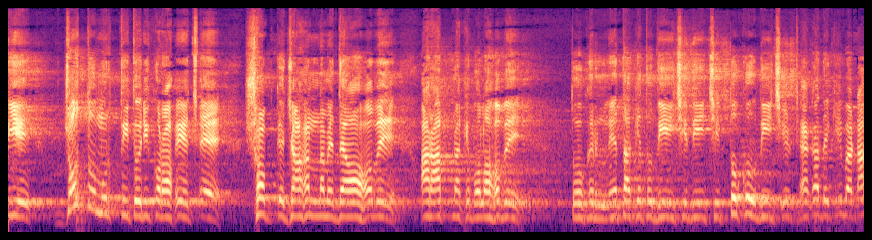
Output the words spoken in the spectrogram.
দিয়ে যত মূর্তি তৈরি করা হয়েছে, সবকে জাহান নামে দেওয়া হবে। আর আপনাকে বলা হবে, তোকে নেতাকে তো দিয়েছি দিয়েছি, তোকেও দিয়েছি। ঠেকা দেখি বেটা,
